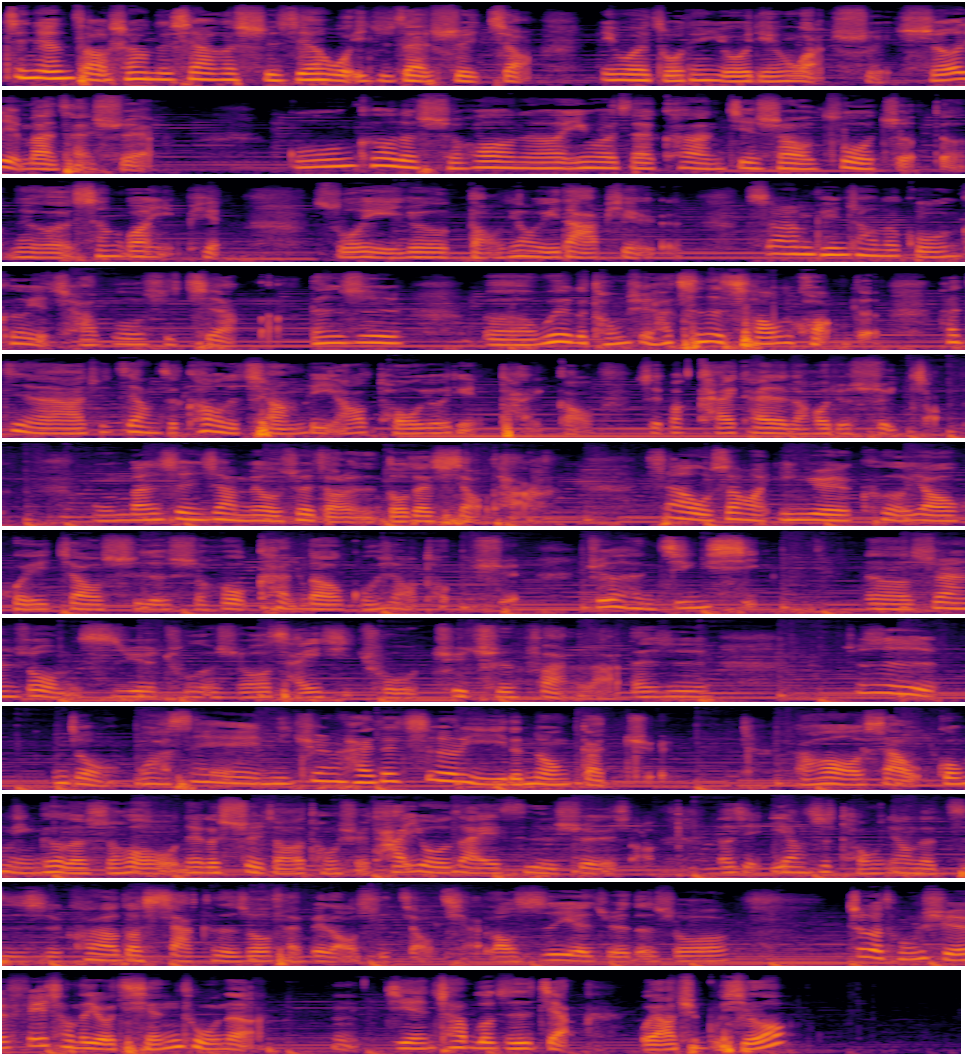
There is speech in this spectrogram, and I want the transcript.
今天早上的下课时间，我一直在睡觉，因为昨天有一点晚睡，十二点半才睡啊。国文课的时候呢，因为在看介绍作者的那个相关影片，所以就倒掉一大片人。虽然平常的国文课也差不多是这样啦，但是，呃，我有个同学他真的超狂的，他竟然啊就这样子靠着墙壁，然后头有点抬高，嘴巴开开的，然后就睡着了。我们班剩下没有睡着的人都在笑他。下午上完音乐课要回教室的时候，看到国小同学，觉得很惊喜。呃，虽然说我们四月初的时候才一起出去吃饭啦，但是就是那种哇塞，你居然还在这里的那种感觉。然后下午公民课的时候，那个睡着的同学他又再一次睡着，而且一样是同样的姿势，快要到下课的时候才被老师叫起来。老师也觉得说这个同学非常的有前途呢。嗯，今天差不多就是这样，我要去补习喽。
